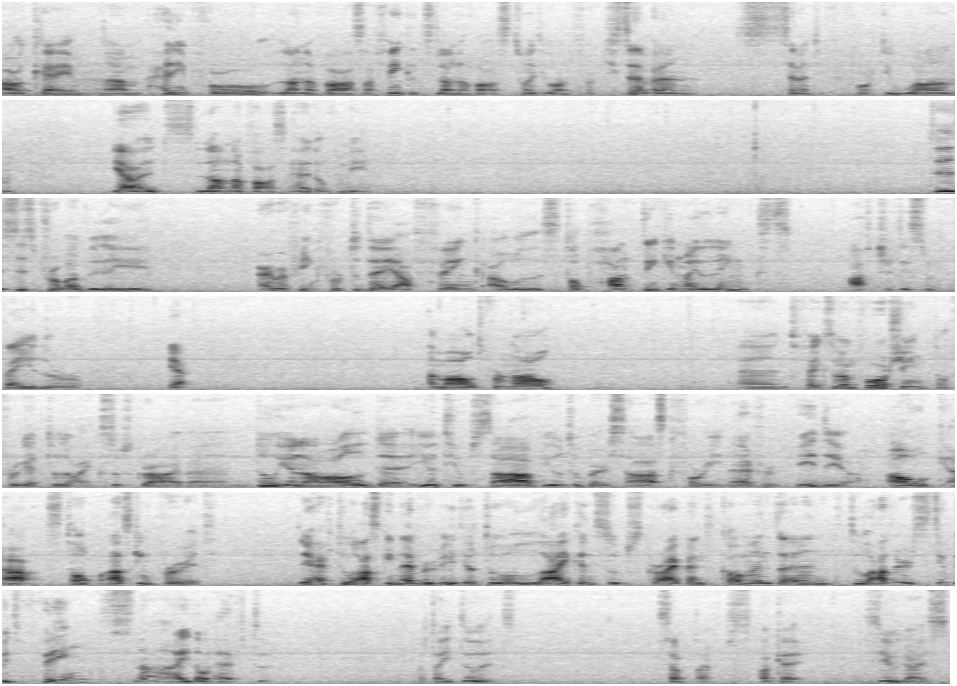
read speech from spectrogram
Okay, I'm heading for Lanavas. I think it's Lanavas. 2137, 7041. Yeah, it's Lanavas ahead of me. This is probably everything for today. I think I will stop hunting in my Lynx after this failure. Yeah. I'm out for now. And thanks for watching, don't forget to like, subscribe and do you know all the YouTube stuff YouTubers ask for in every video. Oh god, stop asking for it. You have to ask in every video to like and subscribe and comment and do other stupid things? No, I don't have to. But I do it. Sometimes. Okay, see you guys.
